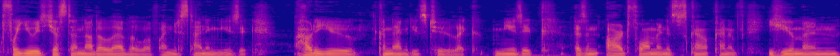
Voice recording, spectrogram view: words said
for you it's just another level of understanding music. How do you connect these two like music as an art form and it's kind of kind of human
